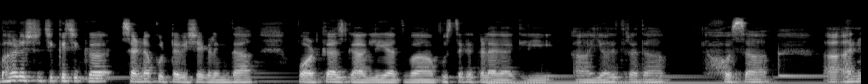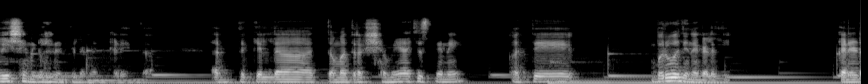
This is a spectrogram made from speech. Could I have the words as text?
ಬಹಳಷ್ಟು ಚಿಕ್ಕ ಚಿಕ್ಕ ಸಣ್ಣ ಪುಟ್ಟ ವಿಷಯಗಳಿಂದ ಪಾಡ್ಕಾಸ್ಟ್ಗಾಗಲಿ ಅಥವಾ ಪುಸ್ತಕಗಳಿಗಾಗಲಿ ಯಾವುದೇ ಥರದ ಹೊಸ ಅನ್ವೇಷಣೆಗಳು ನಡೆದಿಲ್ಲ ನನ್ನ ಕಡೆಯಿಂದ. ಅದಕ್ಕೆಲ್ಲ ತಮ್ಮ ಹತ್ರ ಕ್ಷಮೆ ಯಾಚಿಸ್ತೇನೆ. ಮತ್ತು ಬರುವ ದಿನಗಳಲ್ಲಿ ಕನ್ನಡ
